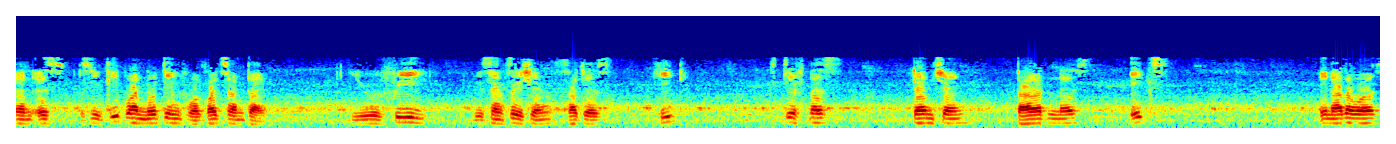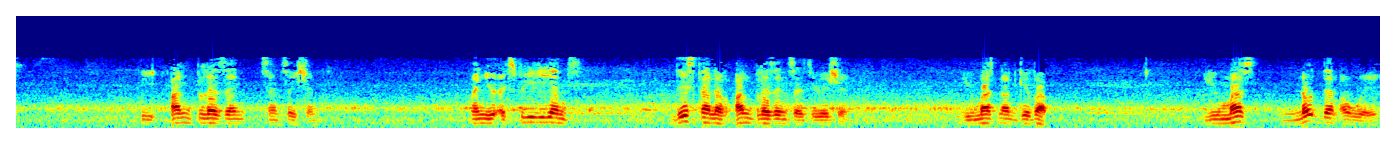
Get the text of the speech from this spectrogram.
And as, as you keep on noting for quite some time, you will feel the sensations such as heat, stiffness, tension, tiredness, aches. In other words, the unpleasant sensation. When you experience this kind of unpleasant situation, you must not give up. You must note them away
